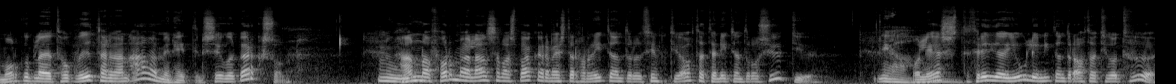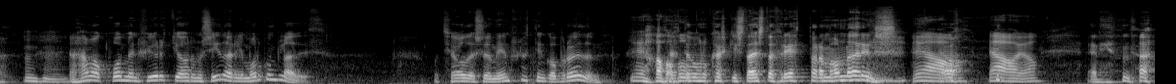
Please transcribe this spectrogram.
morgunblæði tók viðtalið við hann afa minn heitin Sigur Bergson. Nú, hann var formaður landsamans bakarameistar frá 1958 til 1970 já, og lest 3. júli 1982 Mhm. en hann var komin 40 árum síðar í morgunblæðið og tjáði þessu um innflutning á brauðum. Já, þetta var nú kannski stæðsta frétt bara mánaðarins. Já, já, já, en hérna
